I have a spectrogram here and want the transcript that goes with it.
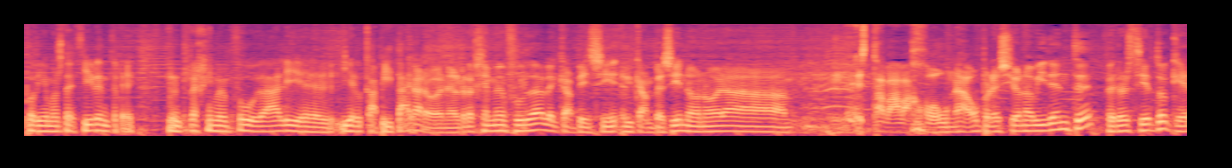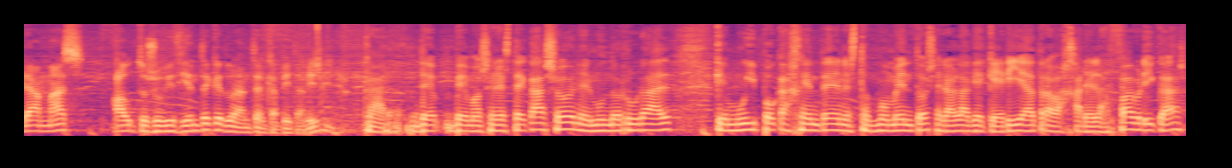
podríamos decir, entre el régimen feudal y el, y el capital. Claro, en el régimen feudal el campesi- el campesino no era estaba bajo una opresión evidente, pero es cierto que era más autosuficiente que durante el capitalismo. Claro, de- vemos en este caso, en el mundo rural, que muy poca gente en estos momentos era la que quería trabajar en las fábricas,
